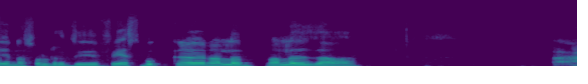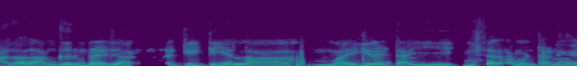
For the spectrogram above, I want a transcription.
என்ன சொல்றது? ஃபேஸ்புக் நல்ல நல்லதுதான். அதாவது அங்க இருந்த டிடி எல்லாம் மைக்ரேட் ஆகி இன்ஸ்டாகிராம் வந்துட்டானுங்க.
